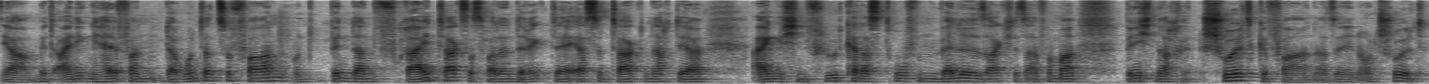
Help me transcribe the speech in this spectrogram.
ja, mit einigen Helfern darunter zu fahren und bin dann freitags, das war dann direkt der erste Tag nach der eigentlichen Flutkatastrophenwelle, sage ich jetzt einfach mal, bin ich nach Schuld gefahren, also in den Ort Schuld.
